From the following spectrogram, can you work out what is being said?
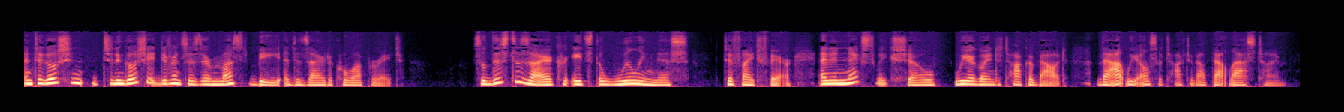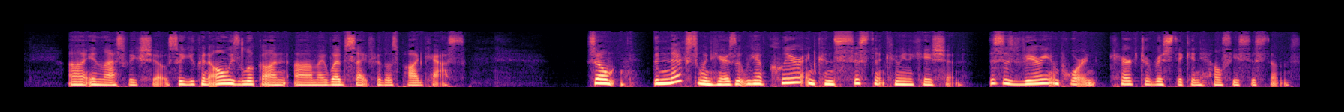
And to, go- to negotiate differences, there must be a desire to cooperate. So, this desire creates the willingness to fight fair. And in next week's show, we are going to talk about that. We also talked about that last time uh, in last week's show. So you can always look on uh, my website for those podcasts. So the next one here is that we have clear and consistent communication. This is very important characteristic in healthy systems.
